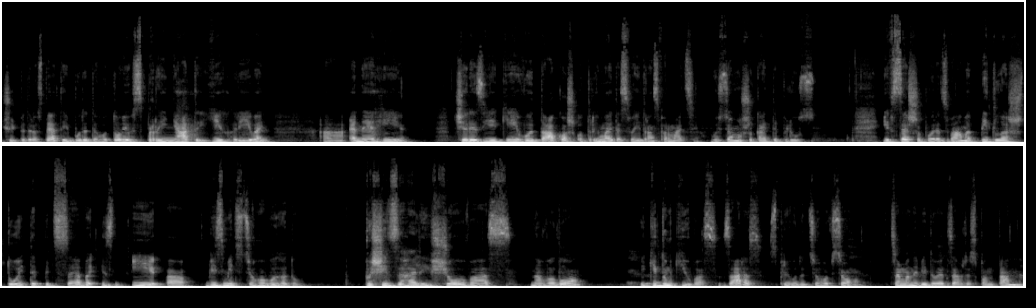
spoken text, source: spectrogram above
чуть підростете і будете готові сприйняти їх рівень енергії, через який ви також отримаєте свої трансформації. В усьому шукайте плюс. І все, що поряд з вами, підлаштуйте під себе і, і а, візьміть з цього вигоду. Пишіть взагалі, що у вас навело, які думки у вас зараз з приводу цього всього. Це в мене відео, як завжди, спонтанне.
